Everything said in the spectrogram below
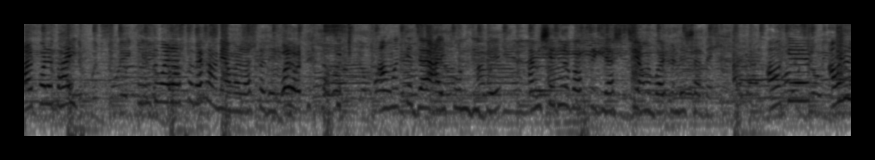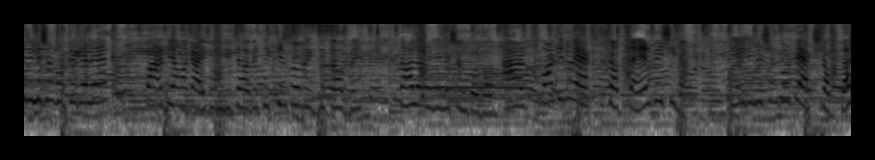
তারপরে ভাই, তুমি তোমার রাস্তা দেখো, আমি আমার রাস্তা দেখি। আমাকে যা আইফোন দিবে, আমি সেদিনও বক্সে গিয়ে আসছি আমার বয়ফ্রেন্ডের সাথে। আমাকে আমাদের রিলেশন করতে গেলে পার ডে আমাকে আইফোন দিতে হবে সিক্সটিন প্রো দিতে হবে। তাহলে আমি রিলেশন করব। আর কন্টিনিউ এক সপ্তাহ, এর বেশি না। যে রিলেশন করবে এক সপ্তাহ।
